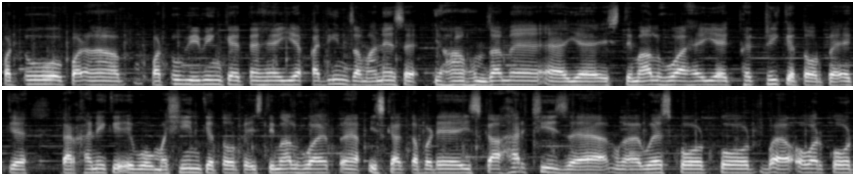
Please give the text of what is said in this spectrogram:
پٹو پٹو ویونگ کہتے ہیں، یہ قدیم زمانے سے یہاں حمزہ میں یہ استعمال ہوا ہے۔ یہ ایک فیکٹری کے طور پہ، ایک کارخانے کے، وہ مشین کے طور پہ استعمال ہوا ہے۔ اس کا کپڑے، اس کا ہر چیز ویسٹ کوٹ کوٹ اوور کوٹ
